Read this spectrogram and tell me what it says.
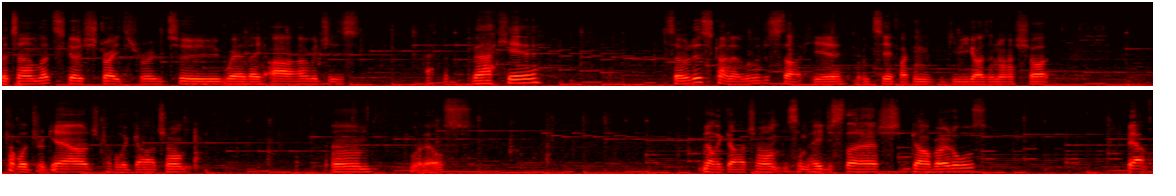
But um, let's go straight through to where they are which is at the back here. So we'll just kind of we'll just start here and see if I can give you guys a nice shot. A couple of Dragouge, a couple of Garchomp. Um, what else Another Garchomp, some Aegislash, Garbodors. About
